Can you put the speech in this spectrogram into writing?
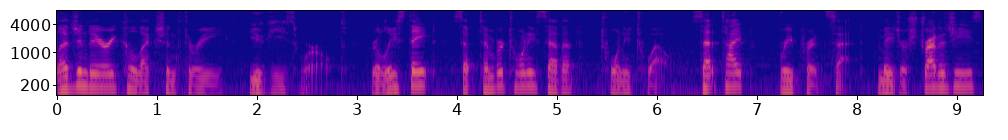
Legendary Collection 3 Yugi's World. Release date September 27th, 2012. Set type Reprint set. Major strategies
